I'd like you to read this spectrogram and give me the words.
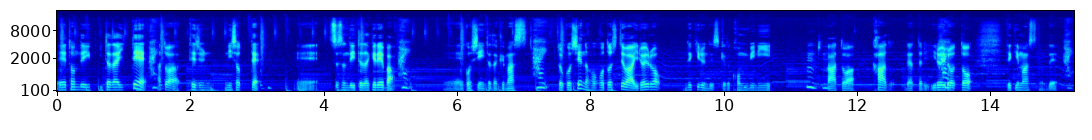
えー、飛んでいただいて、はい、あとは手順に沿って、えー、進んでいただければ、はい、えー、ご支援いただけます。はい、とご支援の方法としてはいろいろできるんですけど、コンビニとか、うんうん、あとはカードであったり、いろいろとできますので、はい、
